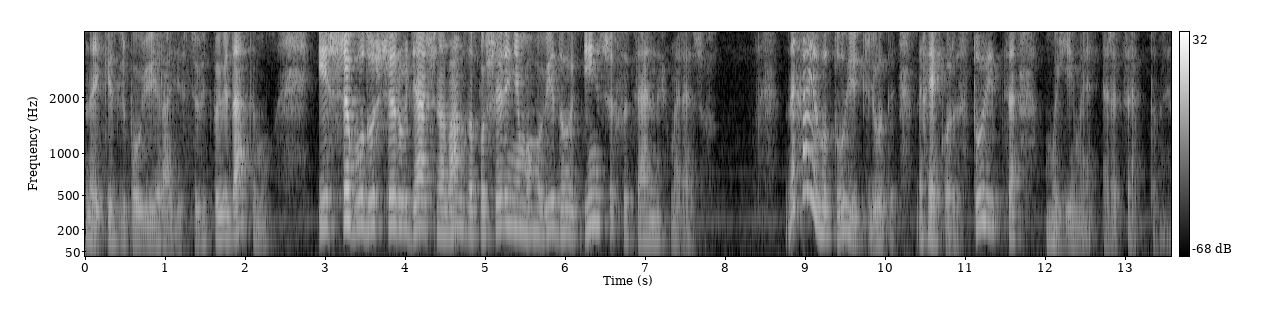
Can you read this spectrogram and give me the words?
на які з любов'ю і радістю відповідатиму. І ще буду щиро вдячна вам за поширення мого відео в інших соціальних мережах. Нехай готують люди, нехай користуються моїми рецептами.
